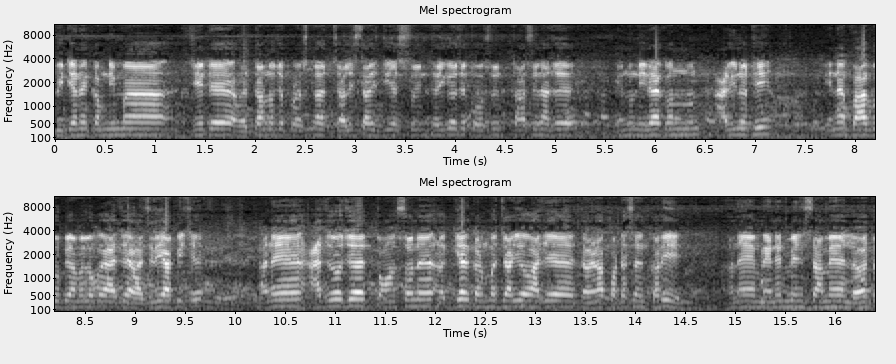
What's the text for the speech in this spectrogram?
બીટીઆરને કંપનીમાં જે તે હડતાળનો જે પ્રશ્ન ચાલીસ ચાલીસ દિવસ સુધી થઈ ગયો છે તો સુધી આજે એનું નિરાકરણ આવ્યું નથી. એના ભાગરૂપે અમે લોકોએ આજે હાજરી આપી છે. અને આજરોજ ત્રણસો ને અગિયાર કર્મચારીઓ આજે ધરણા પ્રદર્શન કરી અને મેનેજમેન્ટ સામે લડત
